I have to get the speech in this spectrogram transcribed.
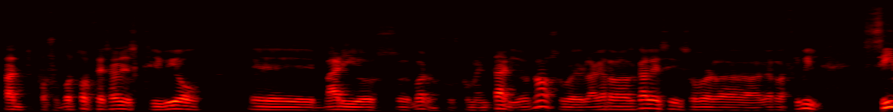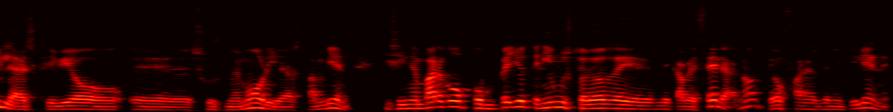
tanto, por supuesto, César escribió eh, varios, bueno, sus comentarios ¿no? sobre la guerra de las Gales y sobre la guerra civil. Sila escribió eh, sus memorias también. Y sin embargo, Pompeyo tenía un historiador de, cabecera, ¿no? Teófanes de Mitilene,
